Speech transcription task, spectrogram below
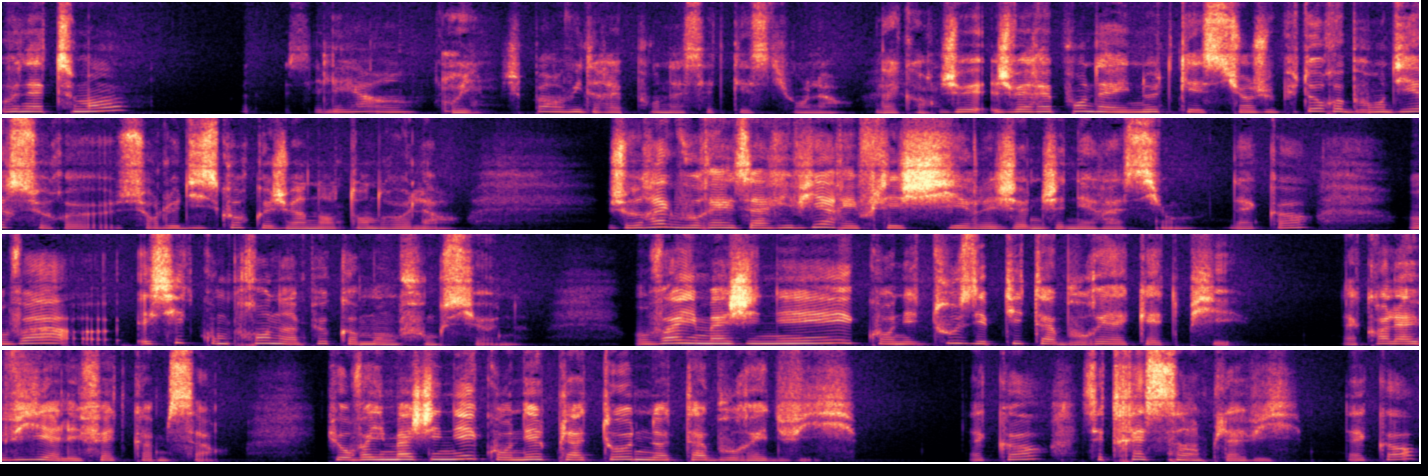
Honnêtement, c'est Léa. Hein oui. J'ai pas envie de répondre à cette question-là. D'accord. Je, vais répondre à une autre question. Je vais plutôt rebondir sur, euh, sur le discours que je viens d'entendre là. Je voudrais que vous arriviez à réfléchir, les jeunes générations, d'accord? On va euh, essayer de comprendre un peu comment on fonctionne. On va imaginer qu'on est tous des petits tabourets à quatre pieds. D'accord? La vie, elle est faite comme ça. Puis on va imaginer qu'on est le plateau de notre tabouret de vie. D'accord? C'est très simple la vie. D'accord?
